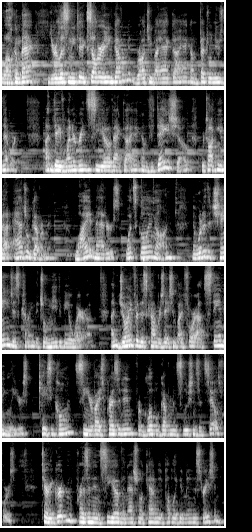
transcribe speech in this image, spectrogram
Welcome back. You're listening to Accelerating Government, brought to you by ACT IAC on Federal News Network. I'm Dave Wennergren, CEO of ACT IAC. On today's show, we're talking about agile government, why it matters, what's going on, and what are the changes coming that you'll need to be aware of. I'm joined for this conversation by four outstanding leaders Casey Coleman, Senior Vice President for Global Government Solutions at Salesforce, Terry Gerton, President and CEO of the National Academy of Public Administration,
